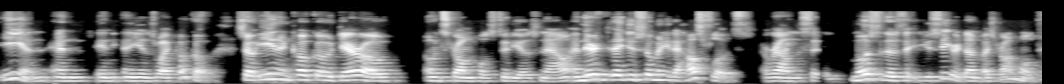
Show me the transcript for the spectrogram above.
Ian and, and, and Ian's wife Coco. So Ian and Coco Darrow own Stronghold Studios now, and they they do so many of the house floats around the city. Most of those that you see are done by Stronghold,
